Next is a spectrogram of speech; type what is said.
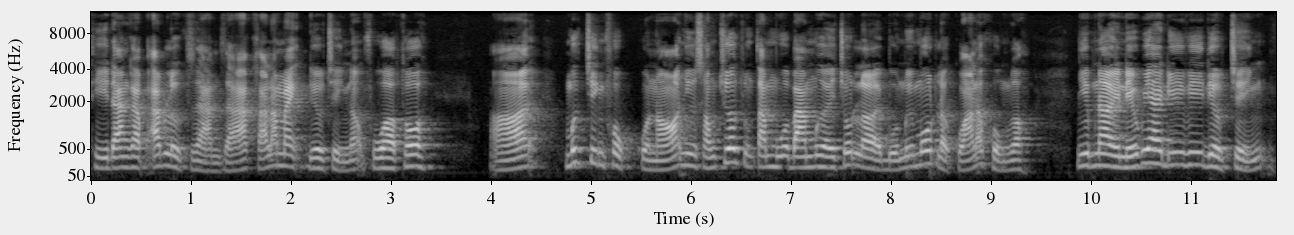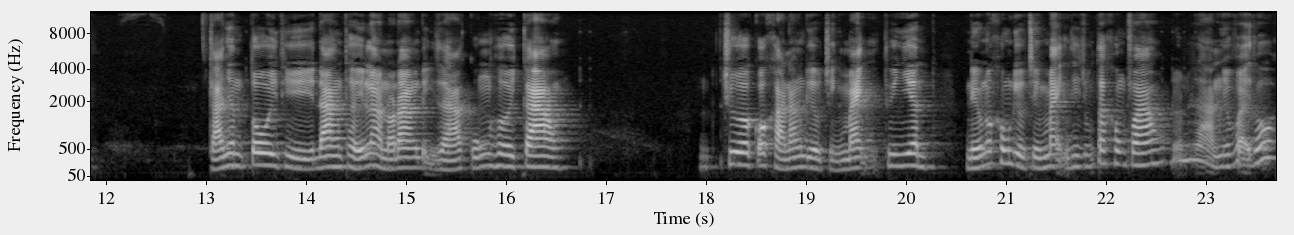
thì đang gặp áp lực giảm giá khá là mạnh, điều chỉnh nó phù hợp thôi. Đấy, mức chinh phục của nó như sóng trước chúng ta mua 30 chốt lời 41 là quá là khủng rồi. Nhịp này nếu BIDV điều chỉnh, cá nhân tôi thì đang thấy là nó đang định giá cũng hơi cao. Chưa có khả năng điều chỉnh mạnh. Tuy nhiên, nếu nó không điều chỉnh mạnh thì chúng ta không vào đơn giản như vậy thôi.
